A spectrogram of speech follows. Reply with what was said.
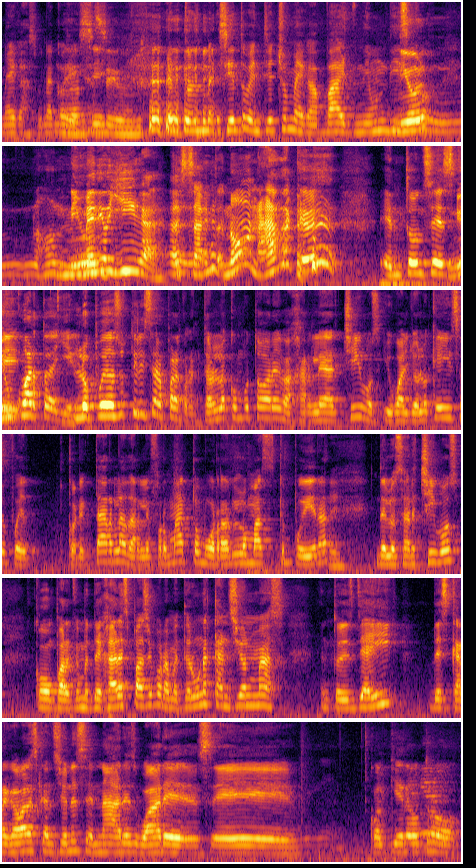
megas, una cosa Megas, así. sí. Entonces, me- 128 megabytes, ni un Ni, disco. un, no, Ni ni un- medio giga. Exacto. No, nada que ver. Entonces. Ni un eh, cuarto de giga. Lo puedes utilizar para conectarlo a la computadora y bajarle archivos. Igual yo lo que hice fue conectarla, darle formato, borrar lo más que pudiera Sí. de los archivos, como para que me dejara espacio para meter una canción más. Entonces de ahí descargaba las canciones en Ares, Juárez, eh, cualquier otro,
